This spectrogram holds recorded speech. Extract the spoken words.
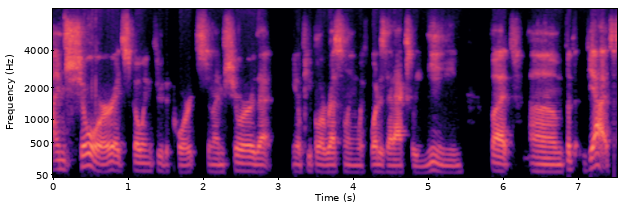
I, I'm sure it's going through the courts, and I'm sure that you know people are wrestling with what does that actually mean. But um, but yeah, it's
